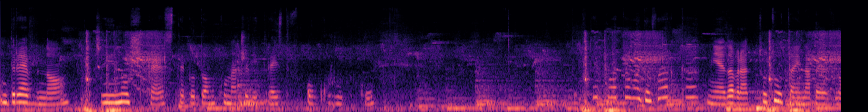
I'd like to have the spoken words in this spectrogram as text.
drewno, czyli nóżkę z tego domku na drzewie, która jest w ogródku. To tutaj była ta ładowarka? Nie, dobra, to tutaj na pewno.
